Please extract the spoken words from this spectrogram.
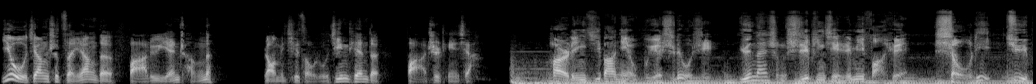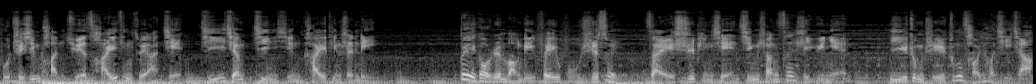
又将是怎样的法律严惩呢？让我们一起走入今天的《法治天下》。二零一八年五月十六日，云南省石屏县人民法院首例拒不执行判决裁定罪案件即将进行开庭审理。被告人王丽飞五十岁，在石屏县经商三十余年，以种植中草药起家，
